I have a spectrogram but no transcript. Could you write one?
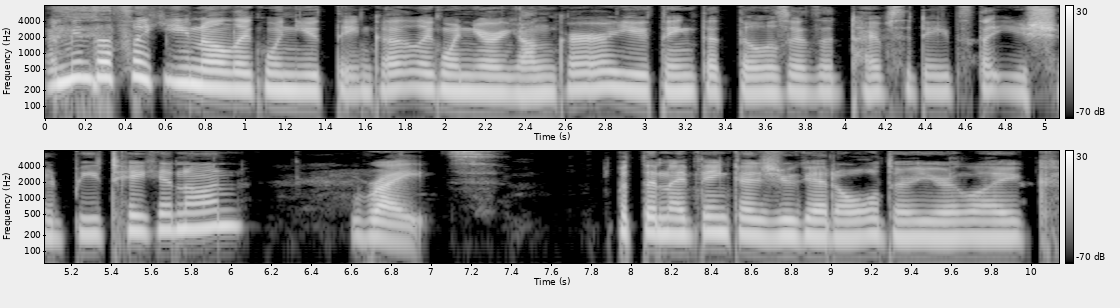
I mean, that's like, you know, like when you think of like when you're younger, you think that those are the types of dates that you should be taken on. Right. But then I think as you get older, you're like,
